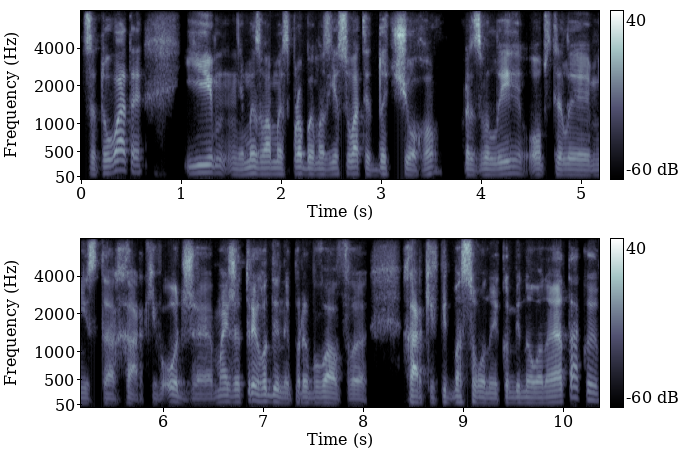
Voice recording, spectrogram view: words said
цитувати, і ми з вами спробуємо з'ясувати до чого призвели обстріли міста Харків. Отже, майже три години перебував е, Харків під масованою комбінованою атакою.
